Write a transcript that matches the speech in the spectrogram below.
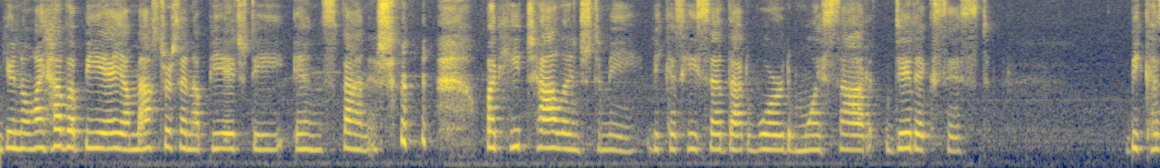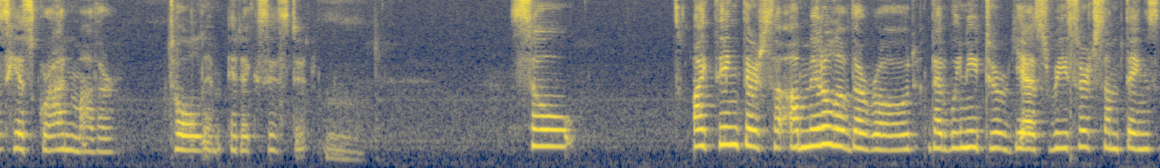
You know, I have a BA, a master's, and a PhD in Spanish. but he challenged me because he said that word moesar did exist because his grandmother told him it existed. Hmm. So I think there's a, middle of the road that we need to, yes, research some things,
